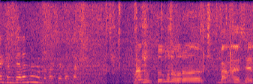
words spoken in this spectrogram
একদম গ্রামের মতো বাসা কথা মানুষ তো মনে করো বাংলাদেশের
